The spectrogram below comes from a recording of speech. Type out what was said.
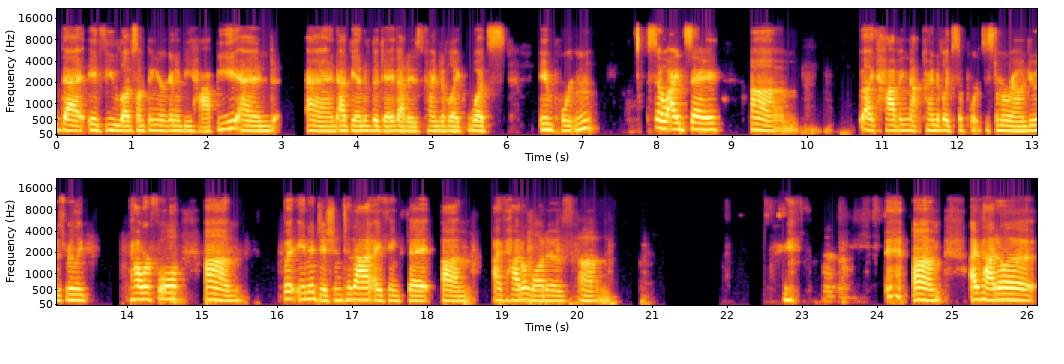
that if you love something you're going to be happy. And and at the end of the day that is kind of like what's important. So i'd say um like having that kind of like support system around you is really powerful. Um but in addition to that i think that um i've had a lot of um um i've had a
